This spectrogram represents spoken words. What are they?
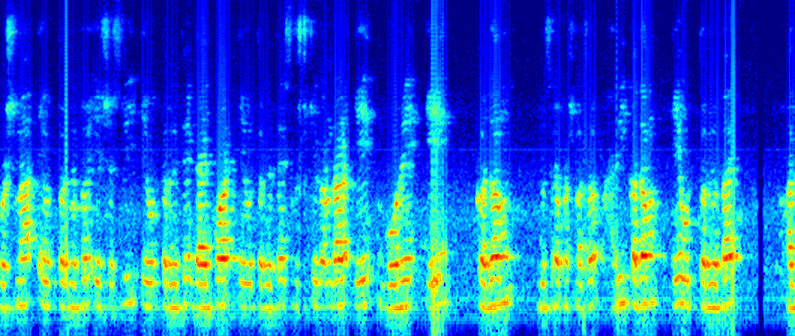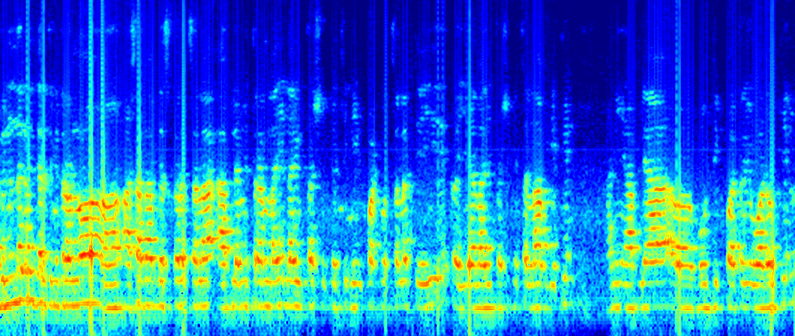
कृष्णा ए उत्तर देतोय. यशस्वी ए उत्तर देते गायकवाड ए उत्तर देते सृष्टी गंडाळ ए गोरे ए कदम. दुसऱ्या प्रश्नाचं हरी कदम ए उत्तर देत आहे अभिनंदन विद्यार्थी मित्रांनो असाच अभ्यास करत चला. आपल्या मित्रांनाही लाईव्ह तासिकेची लिंक पाठवत चला. तेही या लाईव्ह तासिकेचा लाभ घेतील आणि आपल्या बौद्धिक पातळी वाढवतील.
